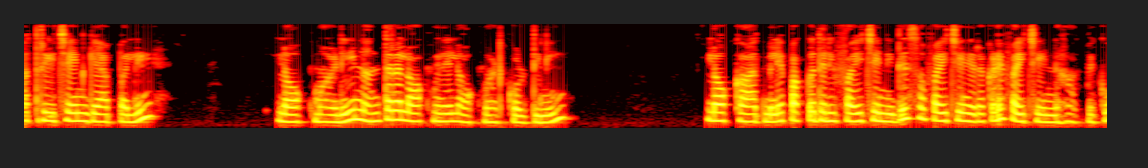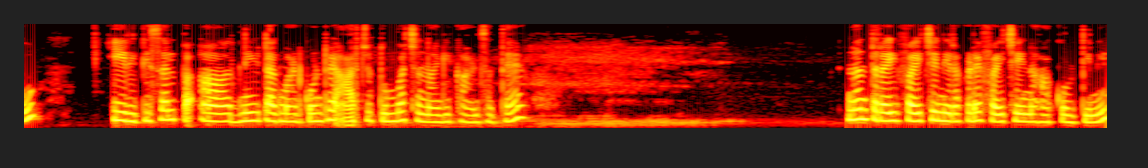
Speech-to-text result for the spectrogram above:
ಆ ತ್ರೀ ಚೈನ್ ಗ್ಯಾಪಲ್ಲಿ ಲಾಕ್ ಮಾಡಿ, ನಂತರ ಲಾಕ್ ಮೇಲೆ ಲಾಕ್ ಮಾಡ್ಕೊಳ್ತೀನಿ. ಲಾಕ್ ಆದಮೇಲೆ ಪಕ್ಕದಲ್ಲಿ ಫೈ ಚೈನ್ ಇದೆ. ಸೊ ಫೈ ಚೈನ್ ಇರೋ ಕಡೆ ಫೈ ಚೈನ್ನ ಹಾಕಬೇಕು. ಈ ರೀತಿ ಸ್ವಲ್ಪ ನೀಟಾಗಿ ಮಾಡಿಕೊಂಡ್ರೆ ಆರ್ಚು ತುಂಬ ಚೆನ್ನಾಗಿ ಕಾಣಿಸುತ್ತೆ. ನಂತರ ಈ ಫೈ ಚೈನ್ ಇರೋ ಕಡೆ ಫೈ ಚೈನ್ ಹಾಕ್ಕೊಳ್ತೀನಿ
